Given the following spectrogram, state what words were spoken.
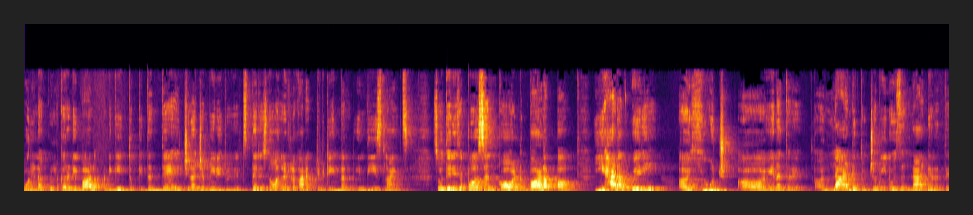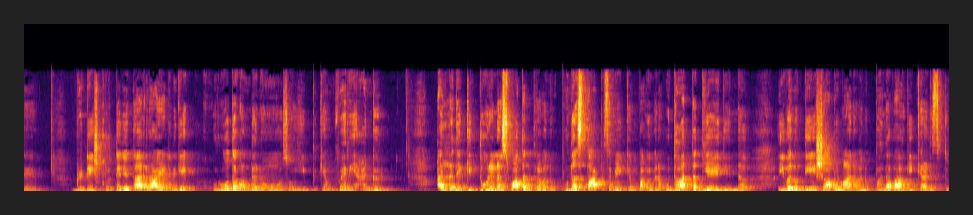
ಊರಿನ ಕುಲಕರ್ಣಿ ಬಾಳಪ್ಪನಿಗೆ ಇದ್ದಕ್ಕಿದ್ದಂತೆ ಹೆಚ್ಚಿನ ಜಮೀನಿತ್ತು. It's there is no little connectivity in the in these lines so there is a person called Balappa. He had a very huge ಏನಂತಾರೆ? ಲ್ಯಾಂಡ್ ಇತ್ತು. ಜಮೀನು ಇಸ್ ಅ ಲ್ಯಾಂಡ್ ಇರುತ್ತೆ. ಬ್ರಿಟಿಷ್ ಕೃತ್ಯದಿಂದ ರಾಯಣ್ಣನಿಗೆ ಕ್ರೋಧಗೊಂಡನು so he became very anger ಅಲ್ಲದೆ ಕಿತ್ತೂರಿನ ಸ್ವಾತಂತ್ರ್ಯವನ್ನು ಪುನಃ ಸ್ಥಾಪಿಸಬೇಕೆಂಬ ಇವನ ಉದಾತ್ತ ಧ್ಯೇಯದಿಂದ ಇವನು ದೇಶಾಭಿಮಾನವನ್ನು ಬಲವಾಗಿ ಕೆರಳಿಸಿತು.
